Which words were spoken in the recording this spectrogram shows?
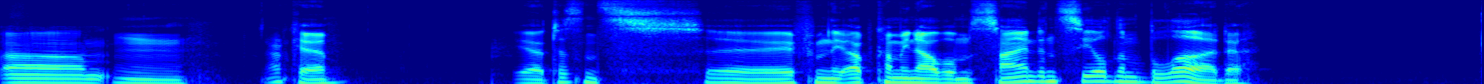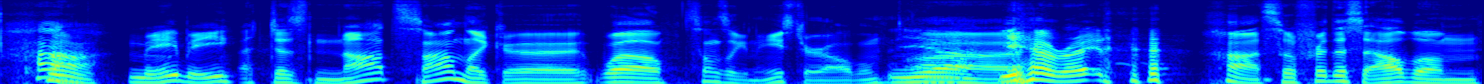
Um, Hmm. Okay. Yeah, it doesn't say from the upcoming album Signed and Sealed in Blood. Huh? Maybe. That does not sound like a well, it sounds like an Easter album. Yeah. Uh, yeah. Right. Huh. So for this album,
